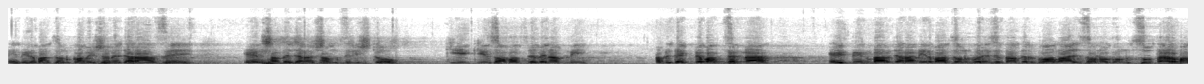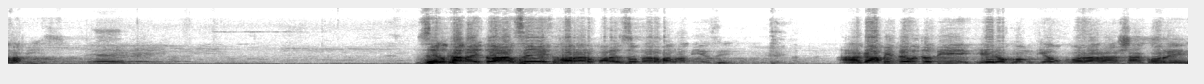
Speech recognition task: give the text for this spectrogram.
এই নির্বাচন কমিশনে যারা আছে এর সাথে যারা সংশ্লিষ্ট কি কি জবাব দেবেন আপনি? আপনি দেখতে পাচ্ছেন না? এই তিনবার যারা নির্বাচন করেছে তাদের গলায় জনগণ সুতার মালা দিয়েছে। জেলখানায় তো আছে ধরার পরে সুতার মালা দিয়েছে। আগামীতেও যদি এরকম কেউ করার আশা করেন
